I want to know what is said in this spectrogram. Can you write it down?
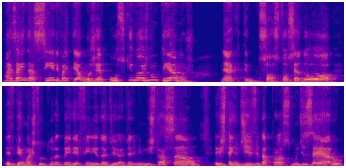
Mas ainda assim, ele vai ter alguns recursos que nós não temos né, que tem sócio torcedor, ele tem uma estrutura bem definida de, de, administração, eles têm dívida próximo de zero,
